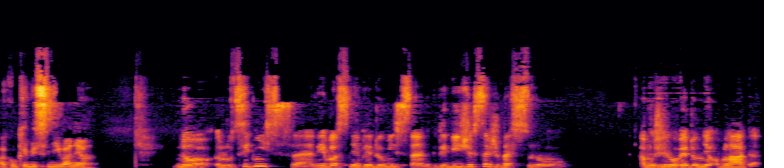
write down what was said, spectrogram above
ako keby snívania? No, lucidní sen je vlastně vědomý sen, kdy víš, že seš ve snu a můžeš ho vědomě ovládat.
